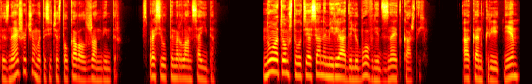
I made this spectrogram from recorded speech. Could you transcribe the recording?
Ты знаешь, о чем это сейчас толковал Жан Винтер? Спросил Тамерлан Саида. Ну, о том, что у Тиосяна мириады любовниц, знает каждый. А конкретнее?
